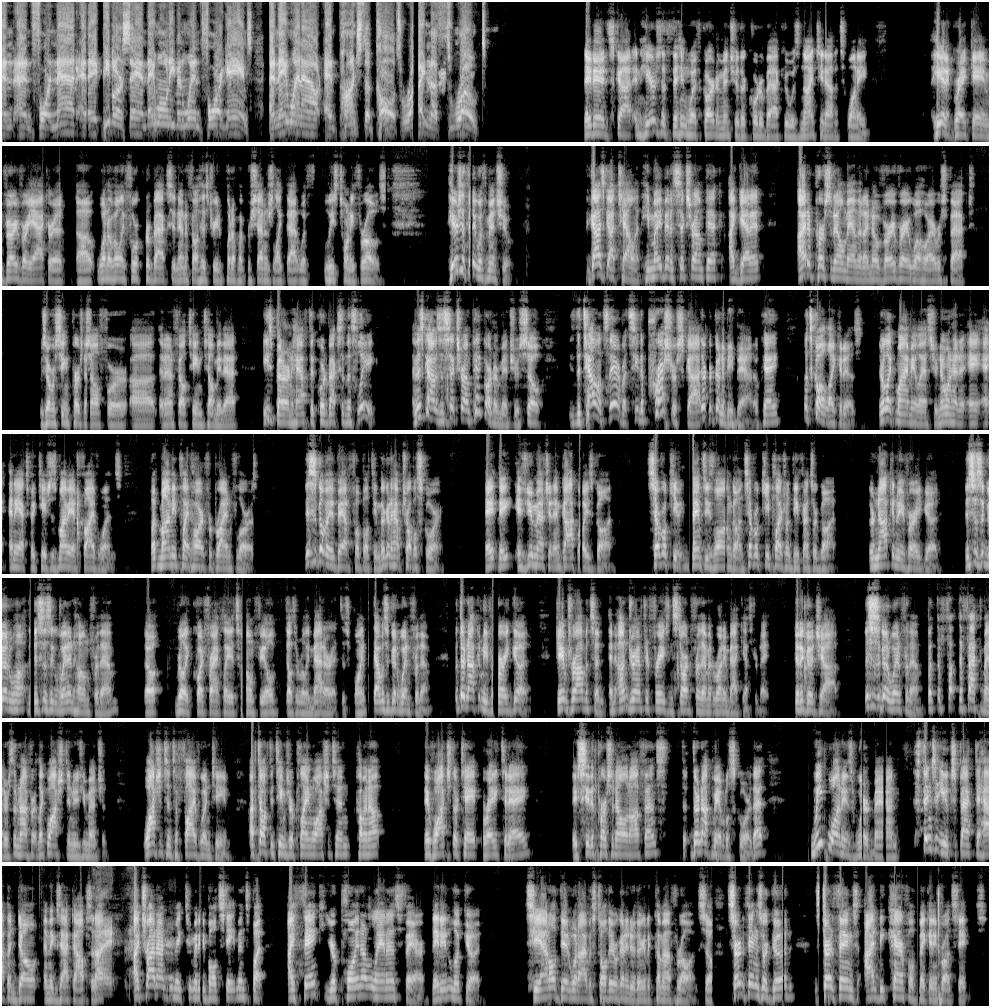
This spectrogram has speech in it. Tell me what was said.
and and Fournette, and they, people are saying they won't even win four games. And they went out and punched the Colts right in the throat. They did, Scott. And here's the thing with Gardner Minshew, their quarterback, who was 19 out of 20. He had a great game, very, very accurate. Uh, one of only four quarterbacks in NFL history to put up a percentage like that with at least 20 throws. Here's the thing with Minshew the guy's got talent. He may have been a six round pick. I get it. I had a personnel man that I know very, very well, who I respect, who's overseeing personnel for uh, an NFL team, tell me that he's better than half the quarterbacks in this league. And this guy was a six round pick, Gardner Minshew. So the talent's there, but see the pressure, Scott, they're going to be bad, okay? Let's call it like it is. They're like Miami last year. No one had any, any expectations. Miami had five wins, but Miami played hard for Brian Flores. This is going to be a bad football team. They're going to have trouble scoring. They, they, as you mentioned, Ngakoue's gone. Several key, Ramsey's long gone. Several key players on defense are gone. They're not going to be very good. This is a good one. This is a win at home for them. Though, really, quite frankly, it's home field. Doesn't really matter at this point. That was a good win for them. But they're not going to be very good. James Robinson, an undrafted free agent, started for them at running back yesterday. Did a good job. This is a good win for them. But the, the fact of the matter is, they're not very, like Washington, as you mentioned. Washington's a five win team. I've talked to teams that are playing Washington coming up. They've watched their tape already today. They see the personnel and offense. They're not going to be able to score. That week one is weird, man. Things that you expect to happen don't, and the exact opposite. Right. I, I try not to make too many bold statements, but I think your point on Atlanta is fair. They didn't look good. Seattle did what I was told they were going to do. They're going to come out throwing. So certain things are good. Certain things, I'd be careful of making any broad statements.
